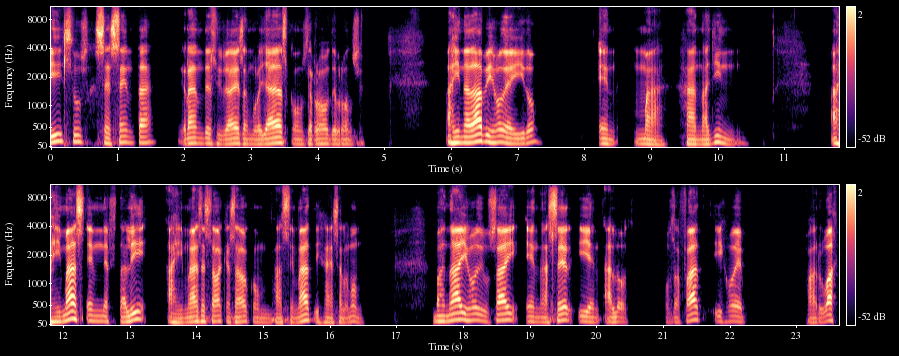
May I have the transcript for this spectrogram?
y sus 60 grandes ciudades amuralladas con cerrojos de bronce. Ahinadab, hijo de Ido, en Mahanayim. Ahimás en Neftalí. Ahimás estaba casado con Basemat, hija de Salomón. Baná, hijo de Usai, en Naser y en Alot. Josafat, hijo de Paruach,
